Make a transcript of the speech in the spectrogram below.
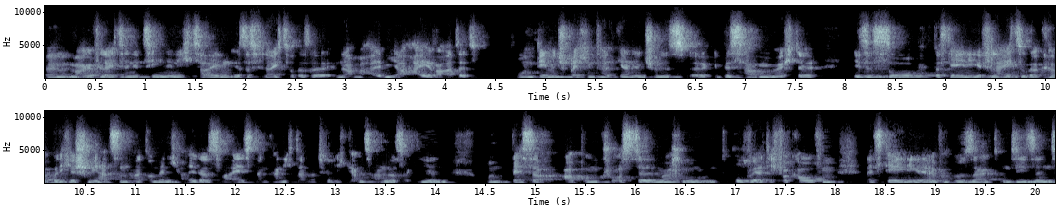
Ähm, mag er vielleicht seine Zähne nicht zeigen? Ist es vielleicht so, dass er in einem halben Jahr heiratet und dementsprechend halt gerne ein schönes äh, Gebiss haben möchte? Ist es so, dass derjenige vielleicht sogar körperliche Schmerzen hat. Und wenn ich all das weiß, dann kann ich da natürlich ganz anders agieren und besser Up- und Cross-Sell machen und hochwertig verkaufen, als derjenige, der einfach nur sagt, und Sie sind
